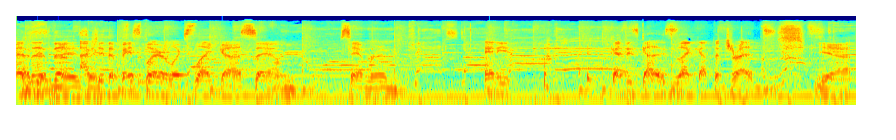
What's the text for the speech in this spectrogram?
And That'd then the, actually the bass player looks like uh, Sam, Sam Rim, and he because he's got he's like got the dreads. Yeah.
